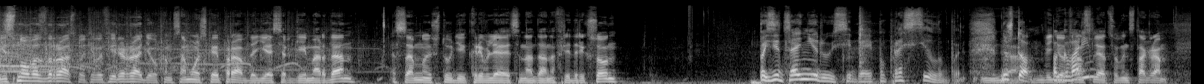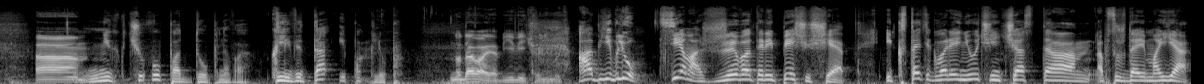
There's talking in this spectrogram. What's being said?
И снова здравствуйте. В эфире радио «Комсомольская правда». Я Сергей Мардан. Со мной в студии кривляется Надана Фридриксон позиционирую себя и попросила бы. Ну да, ну что, ведет поговорим? трансляцию в Инстаграм. А... Ничего подобного. Клевета и поклеп. Ну давай, объяви что-нибудь. Объявлю. Тема животрепещущая. И, кстати говоря, не очень часто обсуждаемая.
